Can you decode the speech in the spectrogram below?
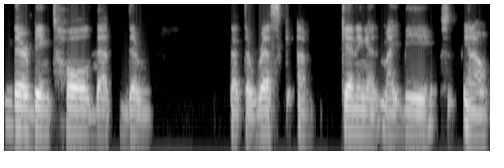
they're being told that the that the risk of getting it might be you know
